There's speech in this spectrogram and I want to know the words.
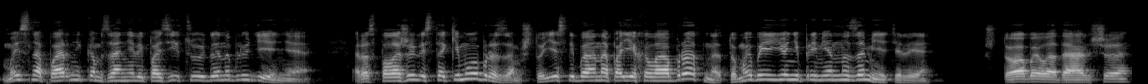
Мы с напарником заняли позицию для наблюдения. Расположились таким образом, что если бы она поехала обратно, то мы бы ее непременно заметили. Что было дальше?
